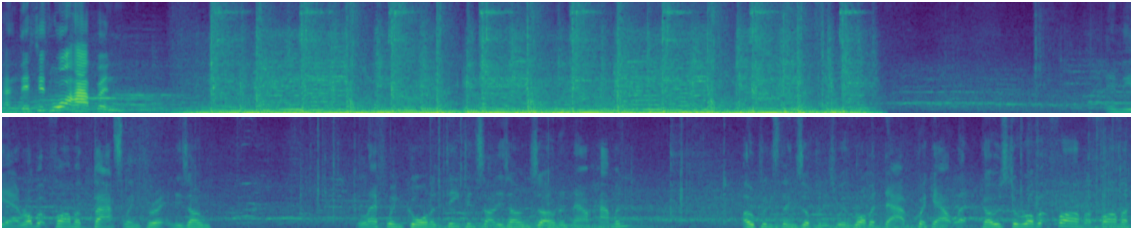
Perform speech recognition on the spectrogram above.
and this is what happened. in the air. Robert Farmer battling for it in his own left wing corner, deep inside his own zone, and now Hammond opens things up, and it's with Robert Dowd. Quick outlet goes to Robert Farmer. Farmer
